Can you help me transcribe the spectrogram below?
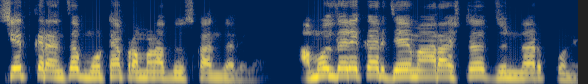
शेतकऱ्यांचं मोठ्या प्रमाणात नुकसान झालेलं आहे. अमोल दरेकर जय महाराष्ट्र जुन्नर पुणे.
